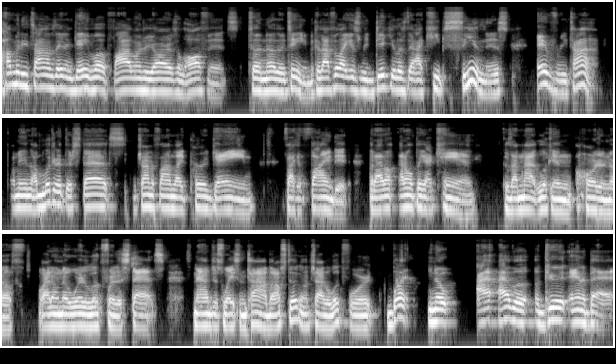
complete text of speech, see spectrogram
how many times they done gave up 500 yards of offense to another team. Because I feel like it's ridiculous that I keep seeing this every time. I mean, I'm looking at their stats. I'm trying to find like per game if I can find it, but I don't. I don't think I can because I'm not looking hard enough, or I don't know where to look for the stats. Now I'm just wasting time, but I'm still going to try to look for it. But you know, I, I have a, a good and a bad.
